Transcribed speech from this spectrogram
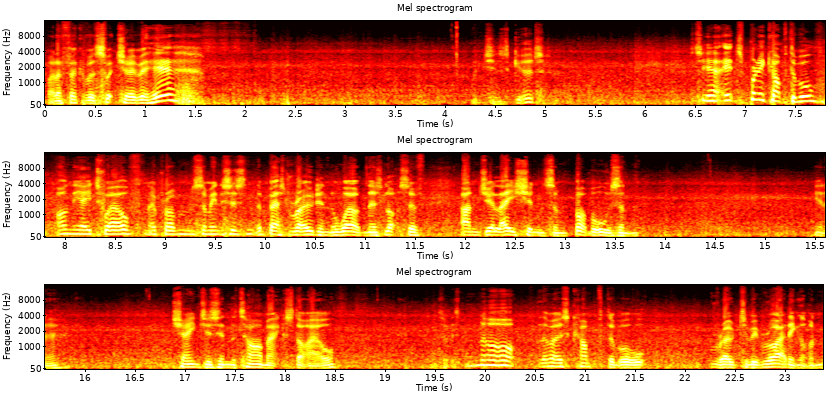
By the flick of a switch over here, which is good. So yeah, it's pretty comfortable on the A12, no problems. I mean, this isn't the best road in the world, and there's lots of undulations and bubbles and, you know, changes in the tarmac style. So it's not the most comfortable road to be riding on.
